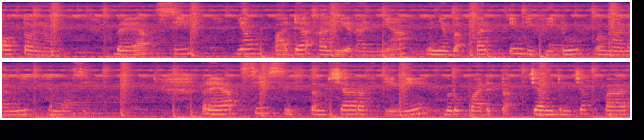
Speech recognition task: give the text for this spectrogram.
otonom bereaksi yang pada alirannya menyebabkan individu mengalami emosi. Reaksi sistem syaraf ini berupa detak jantung cepat,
